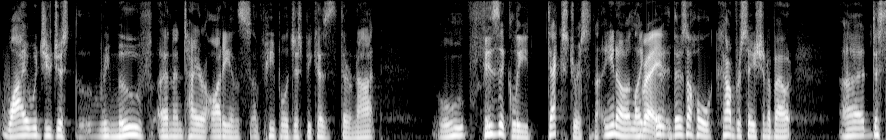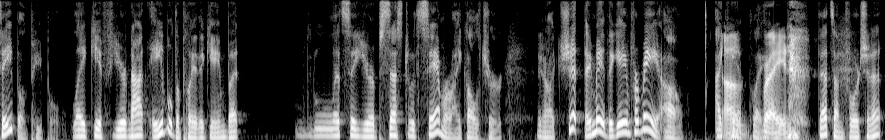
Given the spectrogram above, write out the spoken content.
why would you just remove an entire audience of people just because they're not physically dexterous you know like Right. there- there's a whole conversation about uh disabled people like if you're not able to play the game but let's say you're obsessed with samurai culture you're like shit they made the game for me oh i can't Um, play Right. that's unfortunate.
